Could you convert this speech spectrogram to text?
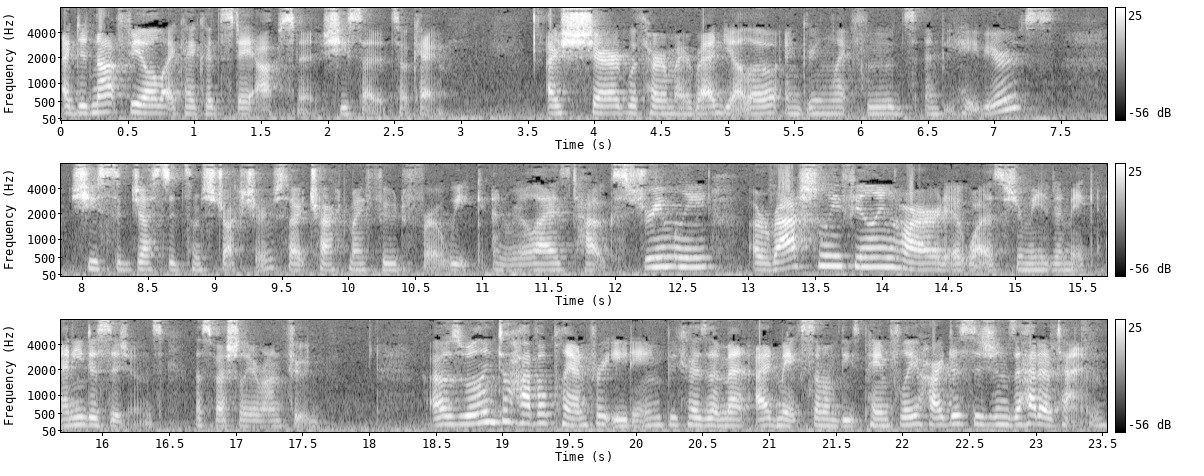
I did not feel like I could stay abstinent. She said it's okay. I shared with her my red, yellow, and green light foods and behaviors. She suggested some structure, so I tracked my food for a week and realized how extremely, irrationally feeling hard it was for me to make any decisions, especially around food. I was willing to have a plan for eating because it meant I'd make some of these painfully hard decisions ahead of time.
